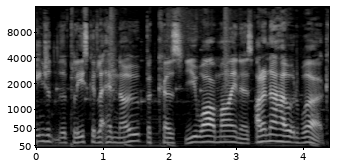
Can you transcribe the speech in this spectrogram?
danger that the police could let him know because you are minors? I don't know how it would work.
